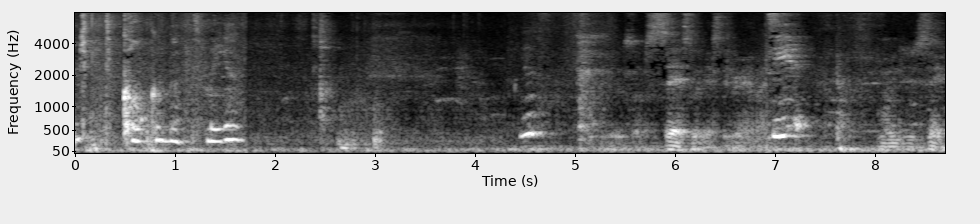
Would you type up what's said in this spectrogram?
the sweet. Coconuts, man. was obsessed with Instagram. Like, See it? when did you see it?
